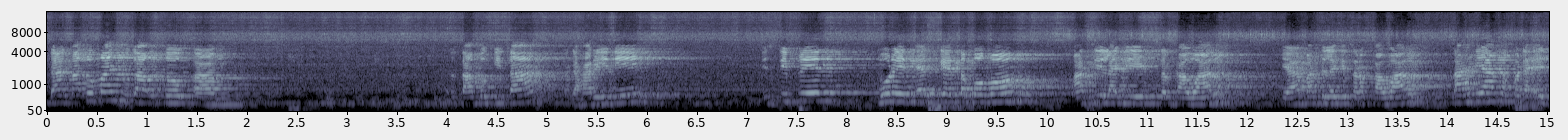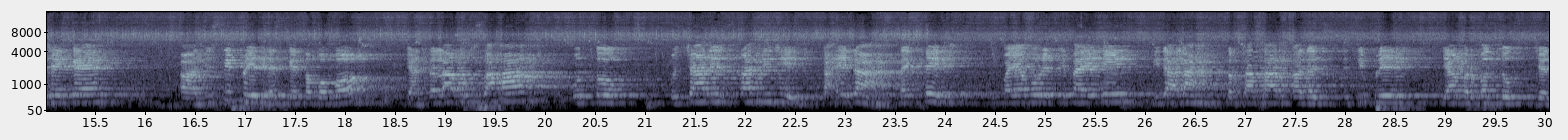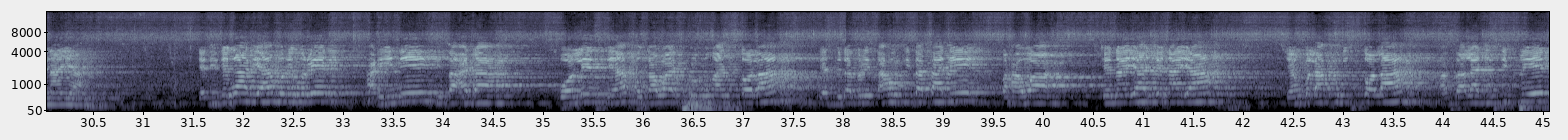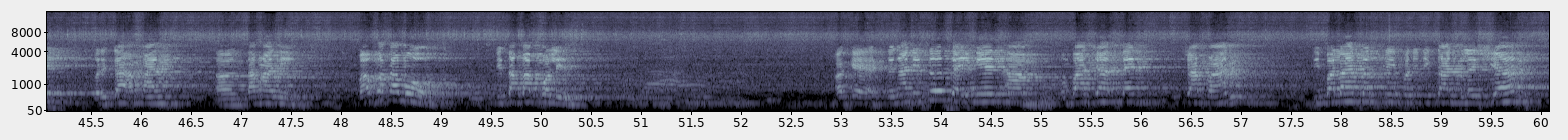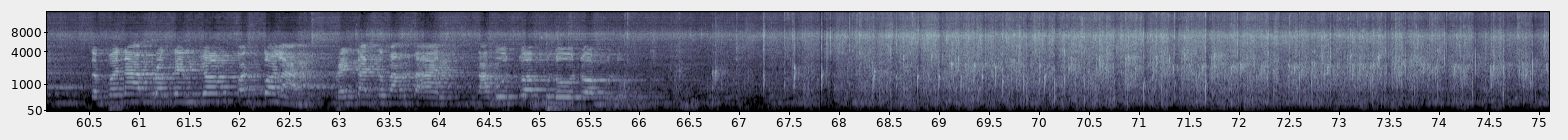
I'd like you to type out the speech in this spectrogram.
Dan makluman juga untuk um, tetamu kita pada hari ini. Disiplin murid SK Tembogo masih lagi terkawal. Ya masih lagi terkawal. Tahniah kepada EJK uh, disiplin SK Tembogo yang telah berusaha untuk mencari strategi kaedah teknik supaya murid kita ini tidaklah tersasar pada disiplin yang berbentuk jenayah. Jadi dengar ya murid-murid, hari ini kita ada polis ya, pegawai perhubungan sekolah yang sudah beritahu kita tadi bahawa jenayah-jenayah yang berlaku di sekolah, masalah disiplin, mereka akan uh, tangani. Maukah kamu ditangkap polis? Okey, dengan itu saya ingin um, membaca teks ucapan Timbalan Menteri Pendidikan Malaysia sempena program Jom ke Sekolah Peringkat Kebangsaan tahun 2020.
